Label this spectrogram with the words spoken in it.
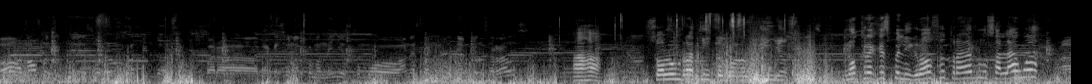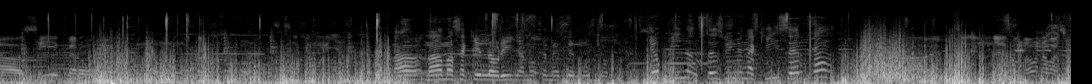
Oh, no, pues solo un ratito para vacacionar con los niños, como han estado mucho tiempo encerrados. Ajá, solo un ratito con los niños. ¿No cree que es peligroso traerlos al agua? Ah, sí, pero Nada, nada, más aquí en la orilla, no se meten mucho. ¿Qué opina? ¿Ustedes viven aquí cerca? Ah, en el condado de Navasota.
